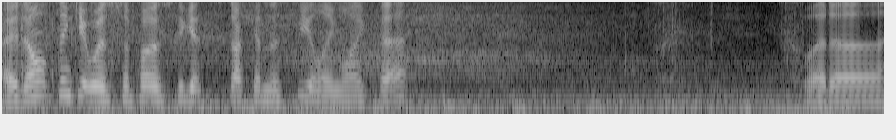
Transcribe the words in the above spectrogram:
I don't think it was supposed to get stuck in the ceiling like that. But, uh,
